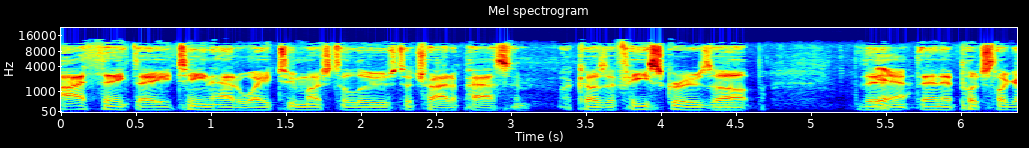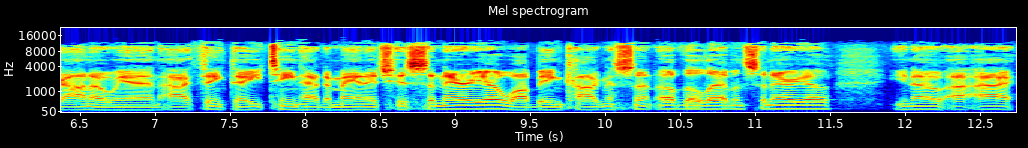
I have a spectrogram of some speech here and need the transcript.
I think the 18 had way too much to lose to try to pass him because if he screws up, then Yeah. then it puts Logano in. I think the 18 had to manage his scenario while being cognizant of the 11 scenario. You know, I, I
